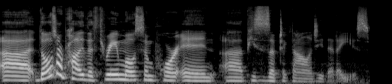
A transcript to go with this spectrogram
uh, those are probably the three most important uh, pieces of technology that I use.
